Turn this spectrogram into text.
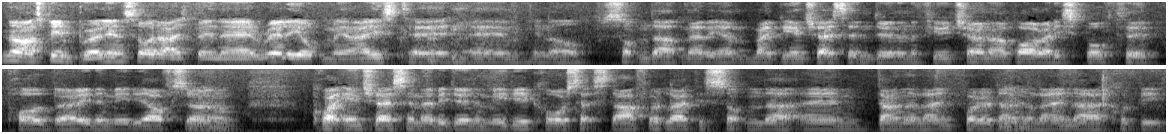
no, it's been brilliant. So that it's been uh, really opened my eyes to um, you know something that maybe I might be interested in doing in the future. And I've already spoke to Paul Berry, the media officer. and I'm quite interested in maybe doing a media course at Stafford. Like it's something that um, down the line, further down the line, that could be,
